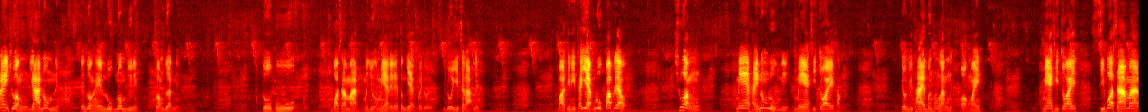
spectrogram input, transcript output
ในช่วงยานมเนี่ยในช่วงให้ลูกนมอยู่นี่สองเดือนนี่ตัวผู้บ่สามารถไมาอยู่กับแม่ได้ต้องแยกไปโดย โดยอิสระเลยบาที่นี่ถ้าแยกลูกปั๊บแล้ว ช่วงแม่ให้นมลูกนี่ แม่สีจอยครับเจ้าอยู่ท้ายเบื้องข้างหลังนี่ออกไหมแม่สีจอยสีบ่สามารถ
